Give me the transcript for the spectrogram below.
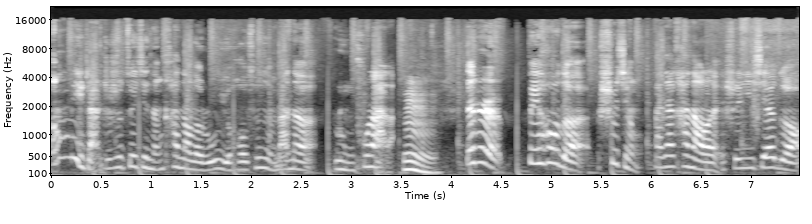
Only 展这是最近能看到的如雨后春笋般的涌出来了。嗯，但是背后的事情，大家看到了是一些个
